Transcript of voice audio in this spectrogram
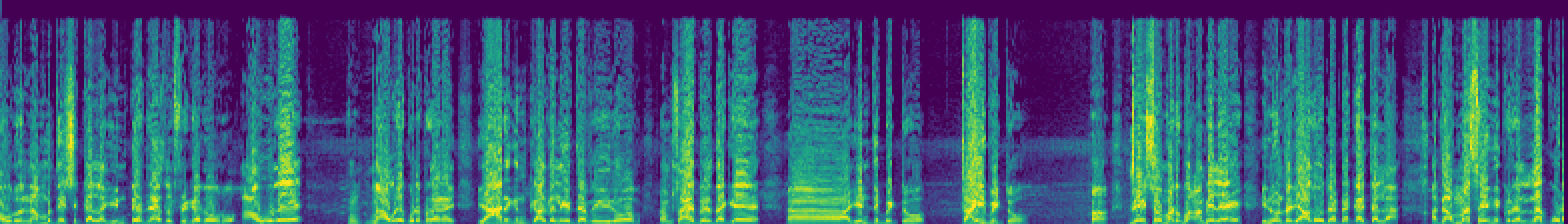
ಅವರು ನಮ್ಮ ದೇಶಕ್ಕಲ್ಲ ಇಂಟರ್ ನ್ಯಾಷನಲ್ ಫಿಗರ್ ಅವರು ಅವರೇ ಅವರೇ ಕೂಡ ಪ್ರಧಾನ. ಯಾರಿಗಿನ ಕಾಲದಲ್ಲಿ ಇದು ನಮ್ಮ ಸಾಹೇಬ್ರದಾಗೆ ಎಂಟು ಬಿಟ್ಟು, ತಾಯಿ ಬಿಟ್ಟು ಹಾ ದೇಶ ಮಾಡ್ಕೊ ಆಮೇಲೆ ಇನ್ನೊಂದು ಯಾವುದೋ ಒಂದು ಅಟ್ಯಾಕ್ ಆಯ್ತಲ್ಲ, ಅದು ಅಮ್ಮ ಸೈನಿಕರು ಎಲ್ಲ ಕೂಡ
